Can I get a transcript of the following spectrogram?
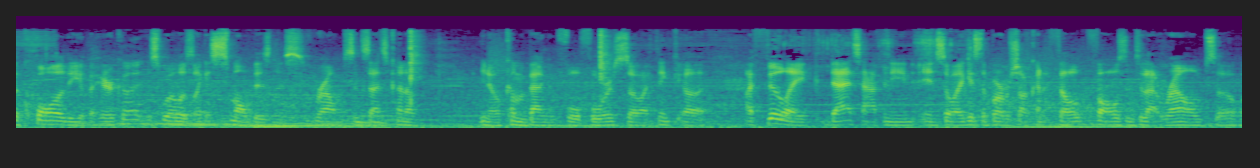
the quality of a haircut as well as like a small business realm, since that's kind of you know coming back in full force. So I think uh, I feel like that's happening, and so I guess the barbershop kind of fell, falls into that realm. So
